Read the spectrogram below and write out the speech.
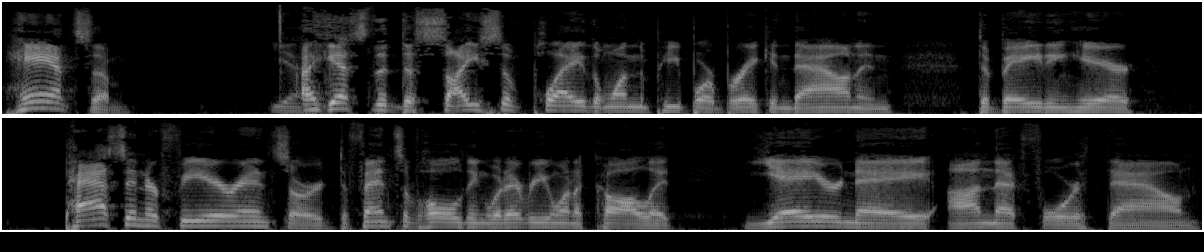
Handsome. Yes. I guess the decisive play, the one that people are breaking down and debating here, pass interference or defensive holding, whatever you want to call it, yay or nay on that fourth down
